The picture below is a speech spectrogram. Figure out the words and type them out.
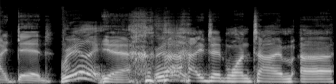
I did. Really? Yeah, Really? I did one time. Uh,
